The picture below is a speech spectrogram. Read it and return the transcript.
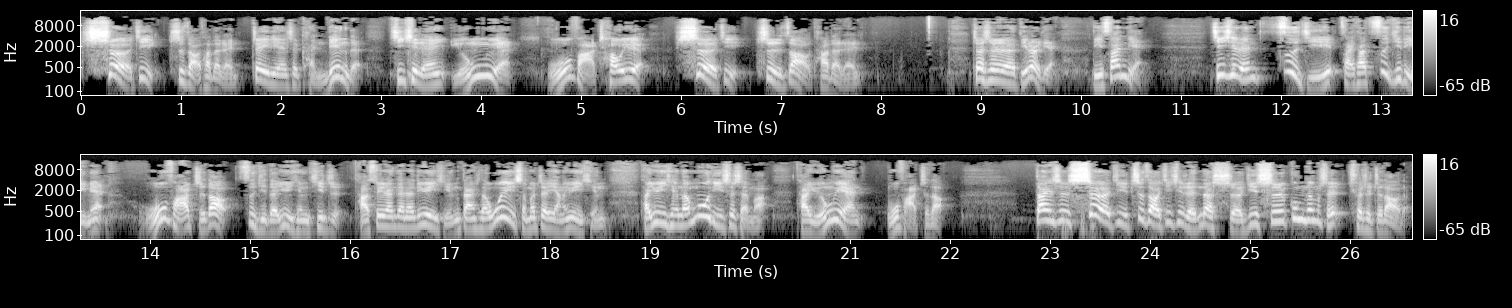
设计制造它的人，这一点是肯定的。机器人永远无法超越设计制造它的人，这是第二点。第三点，机器人自己在它自己里面无法知道自己的运行机制。它虽然在那里运行，但是它为什么这样运行？它运行的目的是什么？它永远无法知道。但是设计制造机器人的设计师、工程师却是知道的。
